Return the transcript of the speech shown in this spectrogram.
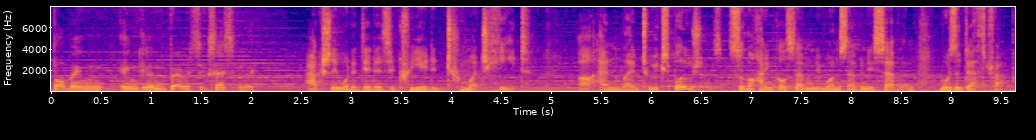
bombing England very successfully. Actually, what it did is it created too much heat uh, and led to explosions. So the Heinkel 7177 was a death trap.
